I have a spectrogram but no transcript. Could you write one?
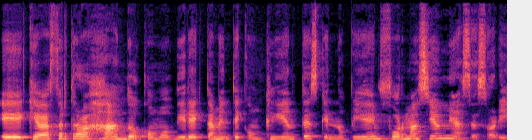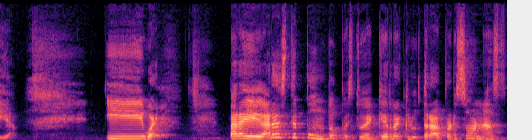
eh, que va a estar trabajando como directamente con clientes que no piden información ni asesoría. Y bueno, para llegar a este punto, pues tuve que reclutar a personas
